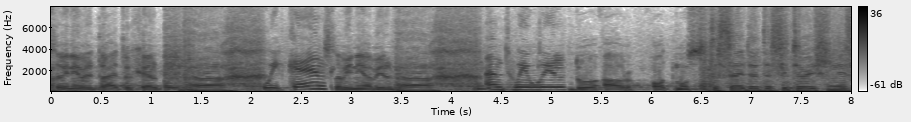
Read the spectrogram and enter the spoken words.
Slovenija will try to help. We can Slovenija will and we will do our utmost To say that the situation is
